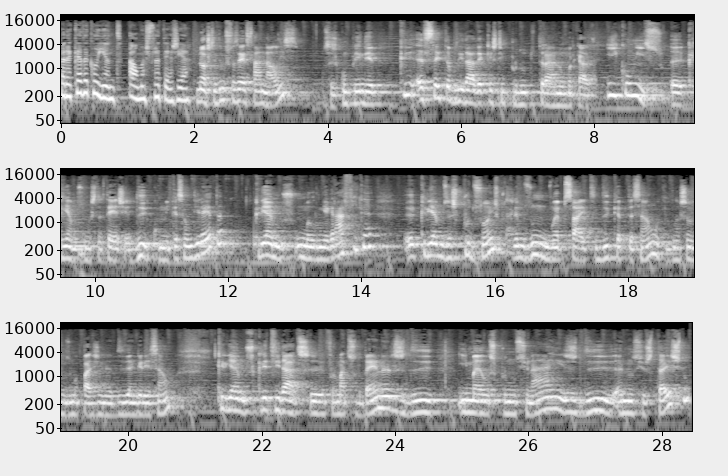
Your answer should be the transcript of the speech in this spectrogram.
Para cada cliente há uma estratégia. Nós tentamos fazer essa análise, ou seja, compreender que aceitabilidade é que este tipo de produto terá no mercado. E com isso eh, criamos uma estratégia de comunicação direta, criamos uma linha gráfica, criamos as produções, porque criamos um website de captação, aquilo que nós chamamos uma página de angariação. Criamos criatividades, eh, formatos de banners, de e-mails promocionais, de anúncios de texto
